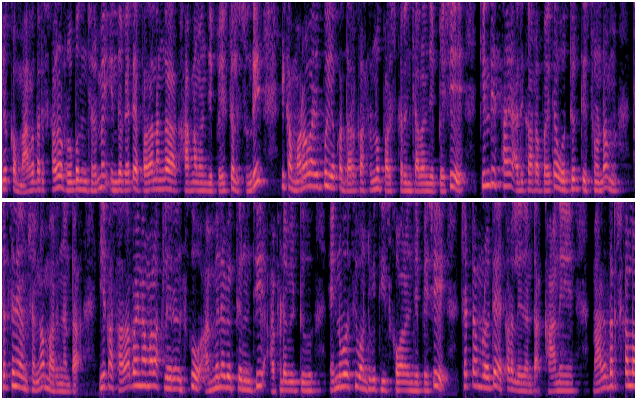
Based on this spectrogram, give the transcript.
ఈ యొక్క మార్గదర్శకాలు రూపొందించడమే ఇందుకైతే ప్రధానంగా కారణం అని చెప్పేసి తెలుస్తుంది. ఇక మరోవైపు ఈ యొక్క సమస్యలను పరిష్కరించాలని చెప్పేసి కింది స్థాయి అధికారులపై అయితే ఒత్తిడి తీస్తుండడం చర్చనీయాంశంగా మారిందంట. ఇక యొక్క సదాబైనామాల క్లియరెన్స్కు అమ్మిన వ్యక్తి నుంచి అఫిడవిట్ ఎన్ఓసి వంటివి తీసుకోవాలని చెప్పేసి చట్టంలో అయితే ఎక్కడ లేదంట. కానీ మార్గదర్శకాల్లో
